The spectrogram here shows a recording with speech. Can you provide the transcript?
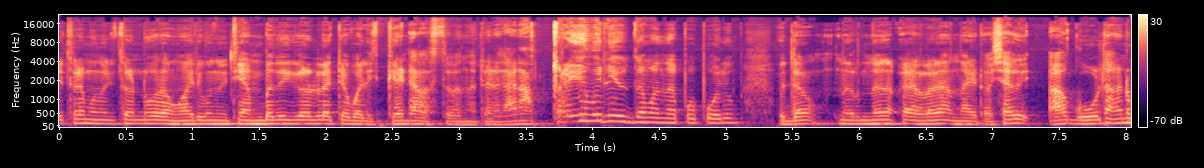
എത്ര മുന്നൂറ്റി തൊണ്ണൂറ് മൂവായിരത്തി മുന്നൂറ്റി അമ്പതുകളിലൊക്കെ വലിക്കേണ്ട അവസ്ഥ വന്നിട്ടുണ്ട്. കാരണം അത്രയും വലിയ യുദ്ധം വന്നപ്പോൾ പോലും യുദ്ധം നിർന്ന് വളരെ നന്നായിട്ട്. പക്ഷെ അത് ആ ഗോൾഡ് ആണ്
